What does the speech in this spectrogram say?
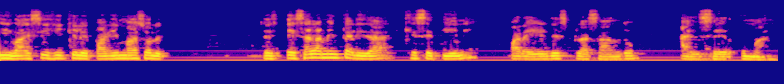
y va a exigir que le paguen más. O esa es la mentalidad que se tiene para ir desplazando al ser humano.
